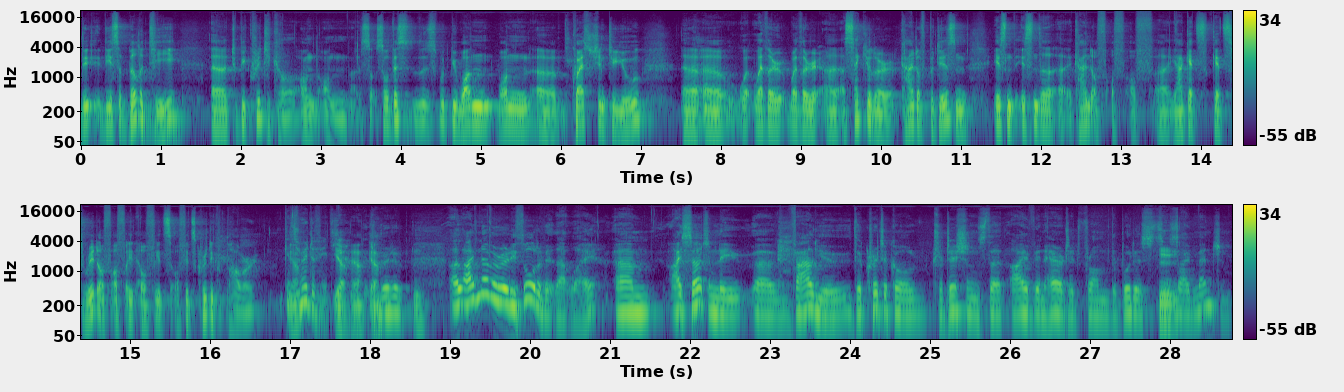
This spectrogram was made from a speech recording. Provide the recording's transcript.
th this ability uh, to be critical on. on so, so this, this would be one, one uh, question to you. Uh, uh, whether whether a secular kind of Buddhism isn't isn't a, a kind of of, of uh, yeah gets gets rid of, of of its of its critical power. Gets yeah? rid of it. Yeah, yeah. yeah. Of, mm. I've never really thought of it that way. Um, I certainly uh, value the critical traditions that I've inherited from the Buddhists, mm. as I've mentioned.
